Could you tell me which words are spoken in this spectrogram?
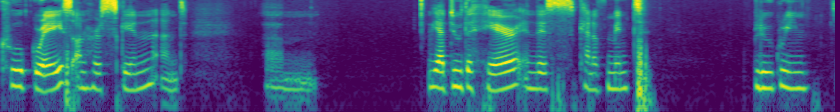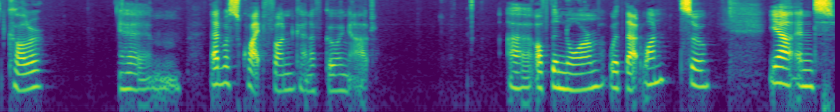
cool grays on her skin and um, yeah, do the hair in this kind of mint blue green color. Um, that was quite fun, kind of going out uh, of the norm with that one. So, yeah, and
